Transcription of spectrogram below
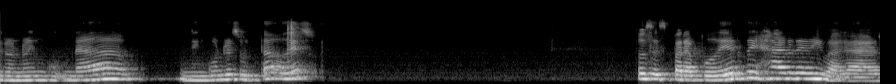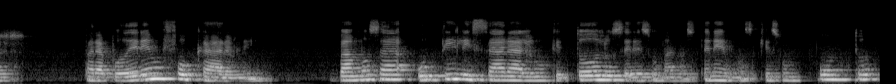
Pero no nada, ningún resultado de eso. Entonces, para poder dejar de divagar, para poder enfocarme, vamos a utilizar algo que todos los seres humanos tenemos, que es un punto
